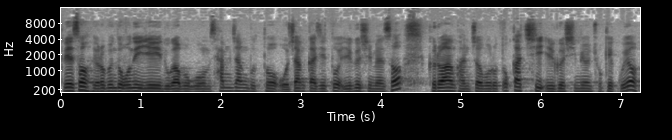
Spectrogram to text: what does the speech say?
그래서 여러분도 오늘 이 누가복음 3장부터 5장까지 또 읽으시면서 그러한 관점으로 똑같이 읽으시면 좋겠고요.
